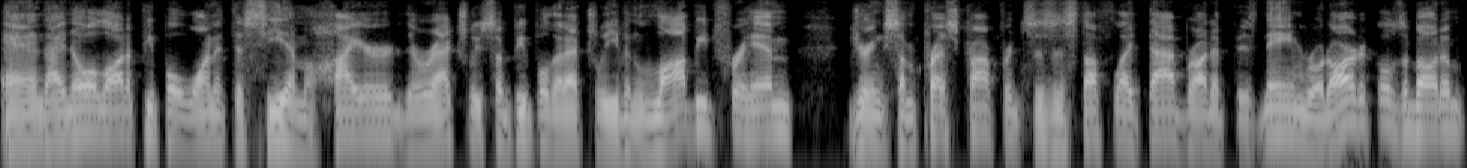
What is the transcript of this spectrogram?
And I know a lot of people wanted to see him hired. There were actually some people that actually even lobbied for him during some press conferences and stuff like that, brought up his name, wrote articles about him.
